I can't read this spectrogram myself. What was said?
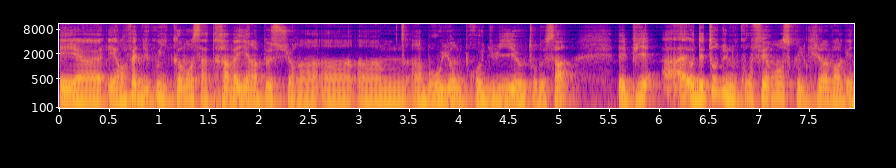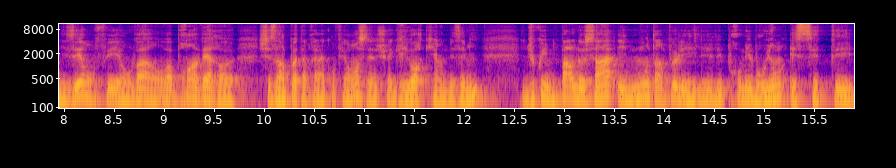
Et, euh, et en fait, du coup, ils commencent à travailler un peu sur un, brouillon de produits autour de ça. Et puis, au détour d'une conférence que le client va organiser, on, fait, on, va, on va prendre un verre euh, chez un pote après la conférence. Je suis avec Grégoire, qui est un de mes amis. Et du coup, il me parle de ça et il monte un peu les, les- les premiers brouillons. Et c'était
